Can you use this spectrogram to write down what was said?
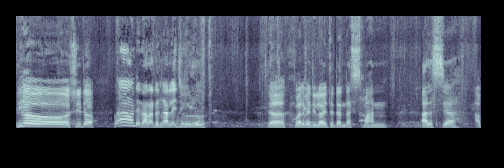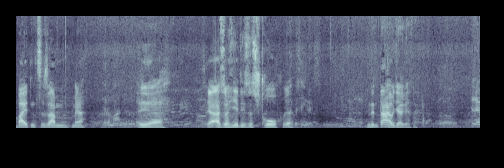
Yo, sudah. Ah, der Rara dengar lek dulu. Ja, weil wir die Leute dann das machen, alles ja arbeiten zusammen, ja. Ja. Ja, also hier dieses Stroh, ja. Den tahu jaga. Halo.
